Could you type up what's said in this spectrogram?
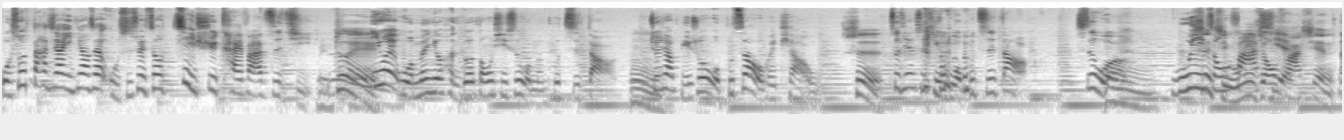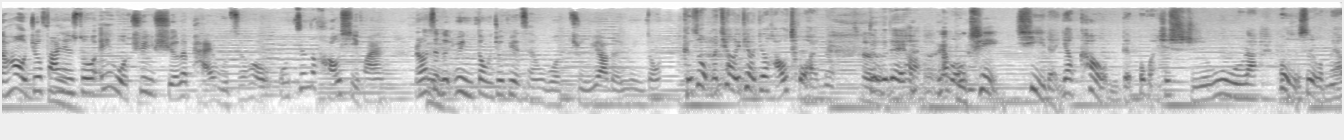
我说大家一定要在五十岁之后继续开发自己，对，因为我们有很多东西是我们不知道，嗯，就像比如说我不知道我会跳舞，是这件事情我不知道，是我无意中发现，然后我就发现说，哎，我去学了排舞之后，我真的好喜欢。然后这个运动就变成我主要的运动，可是我们跳一跳就好喘了，对不对？哈？那补气。气的，要靠我们的不管是食物啦，或者是我们要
